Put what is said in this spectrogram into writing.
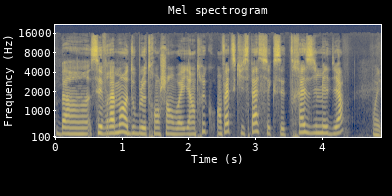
Ben, c'est vraiment un double tranchant. Ouais, il y a un truc. En fait, ce qui se passe, c'est que c'est très immédiat. Oui.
